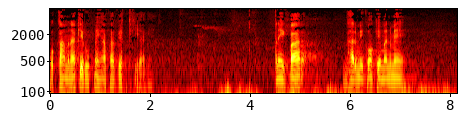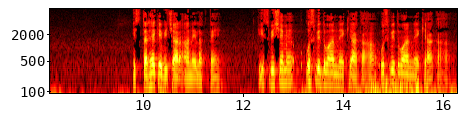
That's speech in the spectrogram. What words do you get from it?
वो कामना के रूप में यहाँ पर व्यक्त किया गया। अनेक बार धार्मिकों के मन में इस तरह के विचार आने लगते हैं। कि इस विषय में उस विद्वान ने क्या कहा, उस विद्वान ने क्या कहा।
